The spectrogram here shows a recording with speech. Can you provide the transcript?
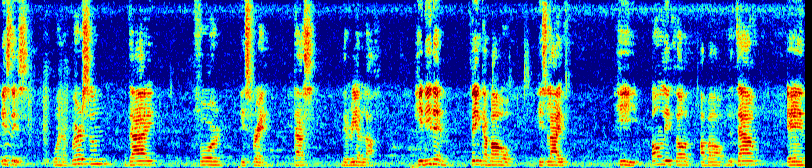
is this when a person die for his friend that's the real love he didn't think about his life he only thought about the town and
